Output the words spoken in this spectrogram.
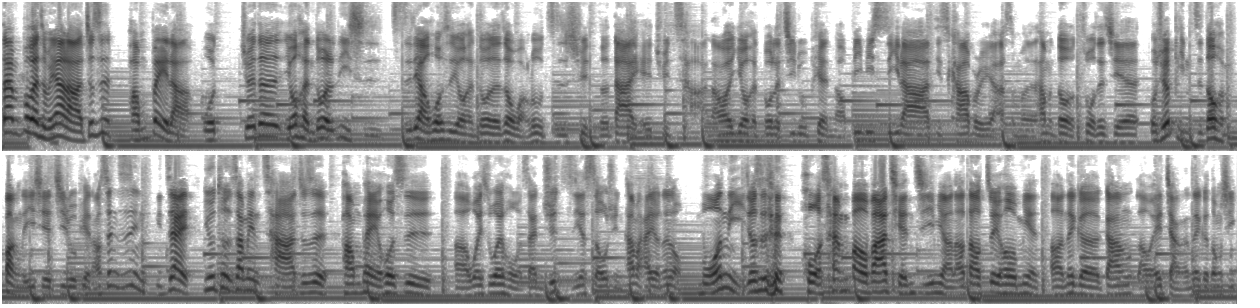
但不管怎么样啦，就是庞贝啦，我觉得有很多的历史资料，或是有很多的这种网络资讯，都大家也可以去查。然后有很多的纪录片然后，BBC 啦、Discovery 啊什么的，他们都有做这些，我觉得品质都很棒的一些纪录片。然后甚至是你在 YouTube 上面查，就是庞贝或是呃威斯威火山，你去直接搜寻，他们还有那种模拟，就是火山爆发前几秒，然后到最后面呃那个刚刚老维讲的那个东西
